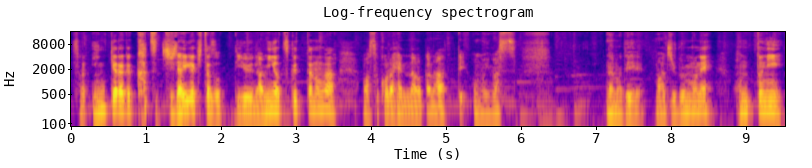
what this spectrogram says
その陰キャラが勝つ時代が来たぞっていう波を作ったのが、まあ、そこら辺なのかなって思います。なので、まあ、自分もね本当に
